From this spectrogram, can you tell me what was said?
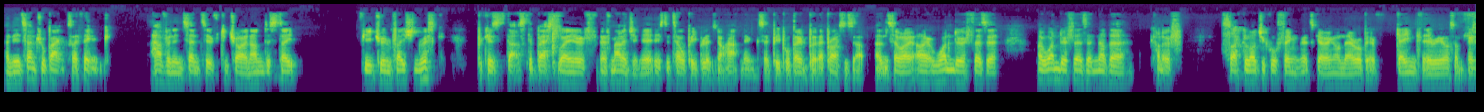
And the central banks, I think, have an incentive to try and understate future inflation risk because that's the best way of, of managing it is to tell people it's not happening so people don't put their prices up. And so I, I wonder if there's a, I wonder if there's another kind of psychological thing that's going on there or a bit of game theory or something.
